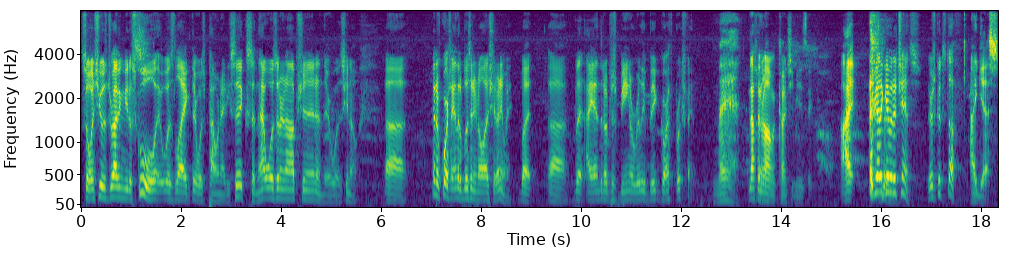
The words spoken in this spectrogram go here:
So when she was driving me to school, it was like there was Power 96, and that wasn't an option, and there was, you know, uh, and of course I ended up listening to all that shit anyway. But uh, but I ended up just being a really big Garth Brooks fan. Man, nothing wrong with country music. I You got to give it a chance. There's good stuff. I guess.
